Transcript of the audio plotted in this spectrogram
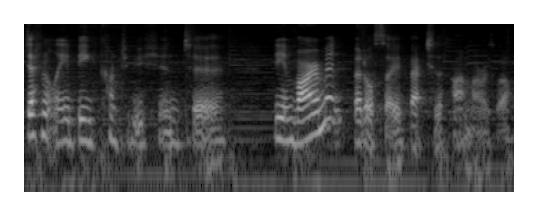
Definitely a big contribution to the environment, but also back to the farmer as well.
